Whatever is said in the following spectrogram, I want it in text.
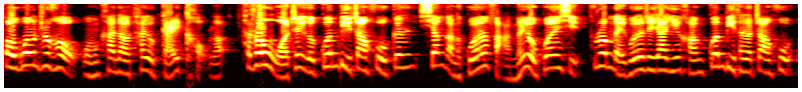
曝光之后，我们看到他又改口了。他说：“我这个关闭账户跟香港的国安法没有关系。”他说：“美国的这家银行关闭他的账户，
